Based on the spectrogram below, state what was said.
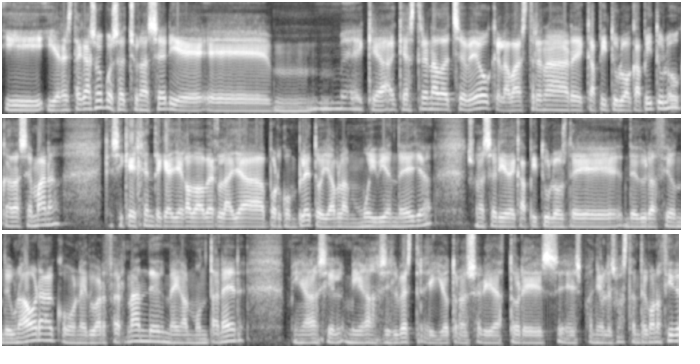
Y, en este caso, pues ha hecho una serie eh, que, ha, estrenado HBO, que la va a estrenar eh, capítulo a capítulo cada semana, que sí que hay gente que ha llegado a verla ya por completo y hablan muy bien de ella. Es una serie de capítulos de, duración de una hora con Eduard Fernández, Megan Montaner, Miguel, Miguel Silvestre y otra serie de actores españoles bastante conocidos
